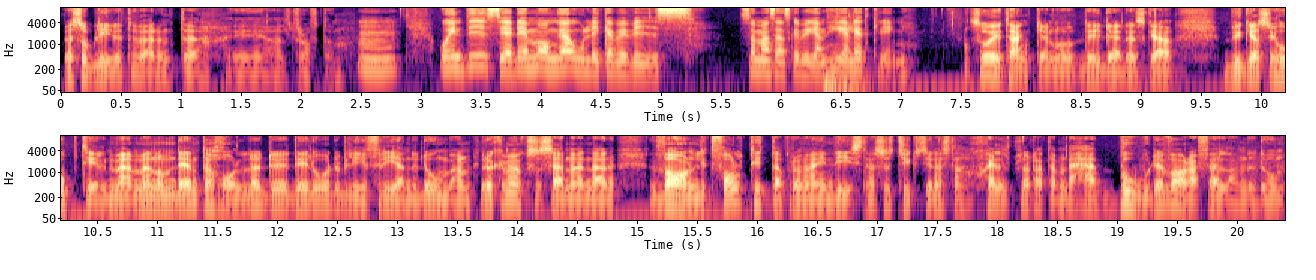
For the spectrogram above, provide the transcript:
Men så blir det tyvärr inte eh, allt för ofta. Mm. Och indicier, det är många olika bevis som man sen ska bygga en helhet kring. Så är tanken och det är det det ska byggas ihop till. Men, men om det inte håller, det, det, är då det blir friande domar. Men då kan man också säga när, när vanligt folk tittar på de här indicierna så tycks det nästan självklart att men det här borde vara fällande dom.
